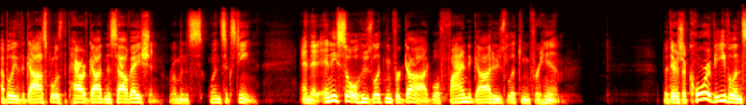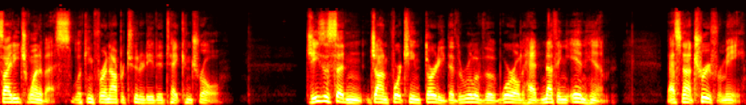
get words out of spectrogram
I believe the gospel is the power of God into salvation, Romans 1:16, and that any soul who's looking for God will find a God who's looking for him. But there's a core of evil inside each one of us, looking for an opportunity to take control. Jesus said in John 14 30 that the rule of the world had nothing in him. That's not true for me.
